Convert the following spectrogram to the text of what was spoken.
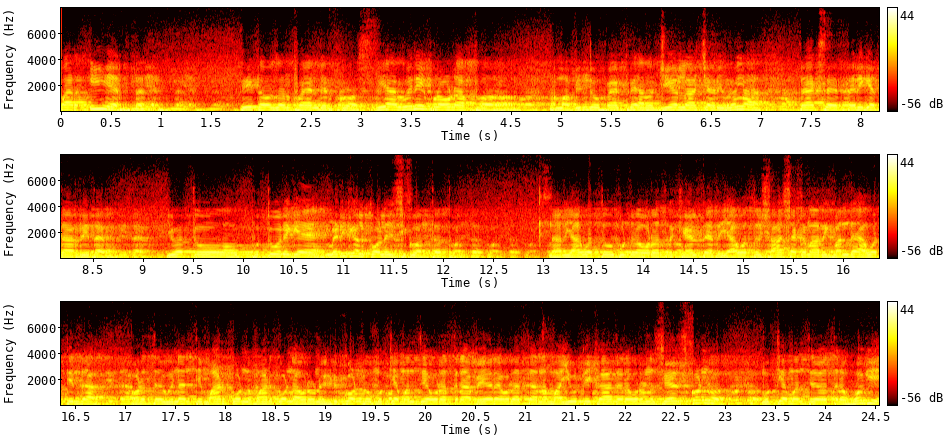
per year three thousand five hundred crores we are very proud of ನಮ್ಮ ಬಿಂದು ಫ್ಯಾಕ್ಟ್ರಿ ಅವರ ಜಿ ಎಲ್ ಆಚಾರ್ಯ ಇವರೆಲ್ಲ ಟ್ಯಾಕ್ಸ್ ತೆರಿಗೆದಾರರು ಇದ್ದಾರೆ. ಇವತ್ತು ಪುತ್ತೂರಿಗೆ ಮೆಡಿಕಲ್ ಕಾಲೇಜ್ ಸಿಗುವಂಥದ್ದು ನಾನು ಯಾವತ್ತು ಗುಂಡ್ರು ಅವ್ರ ಹತ್ರ ಕೇಳ್ತಾ ಇದ್ದೆ. ಯಾವತ್ತು ಶಾಸಕನಾದಿಗೆ ಬಂದೆ. ಅವತ್ತಿಂದ ಅವ್ರ ಹತ್ರ ವಿನಂತಿ ಮಾಡಿಕೊಂಡು ಮಾಡಿಕೊಂಡು ಅವರನ್ನು ಹಿಡ್ಕೊಂಡು ಮುಖ್ಯಮಂತ್ರಿ ಅವರ ಹತ್ರ, ಬೇರೆಯವರ ಹತ್ರ, ನಮ್ಮ ಯು ಟಿ ಖಾದರ್ ಅವರನ್ನು ಸೇರಿಸ್ಕೊಂಡು ಮುಖ್ಯಮಂತ್ರಿ ಹತ್ರ ಹೋಗಿ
